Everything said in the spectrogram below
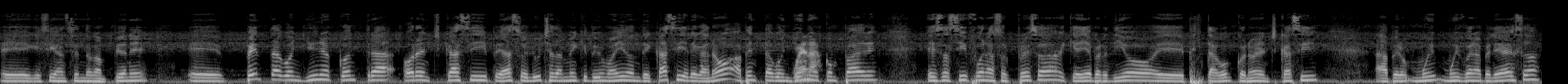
eh, que sigan siendo campeones. Eh, Pentagon Junior contra Orange Cassidy, pedazo de lucha también que tuvimos ahí, donde Cassidy le ganó a Pentagon Junior, compadre. Esa sí fue una sorpresa que haya perdido eh, Pentagon con Orange Cassidy. Ah, pero muy muy buena pelea esa.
